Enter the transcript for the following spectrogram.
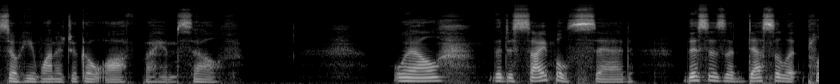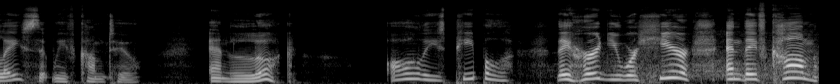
so he wanted to go off by himself. Well, the disciples said, This is a desolate place that we've come to. And look, all these people, they heard you were here and they've come.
